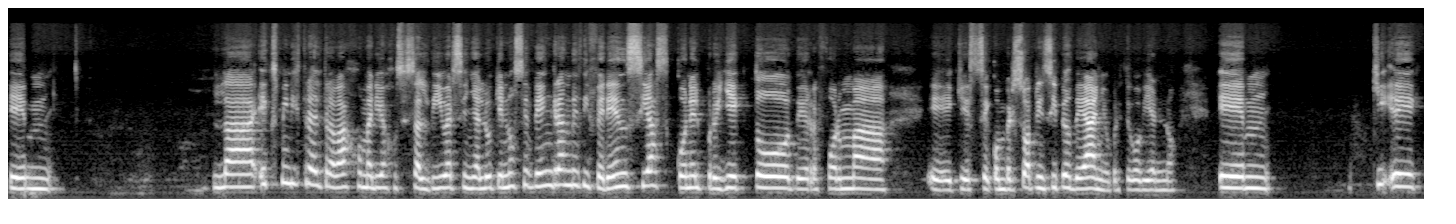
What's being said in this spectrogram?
Eh, la ex ministra del Trabajo, María José Saldívar, señaló que no se ven grandes diferencias con el proyecto de reforma eh, que se conversó a principios de año por este gobierno. Eh, eh,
